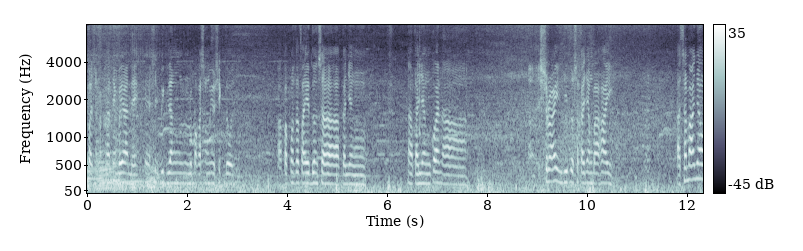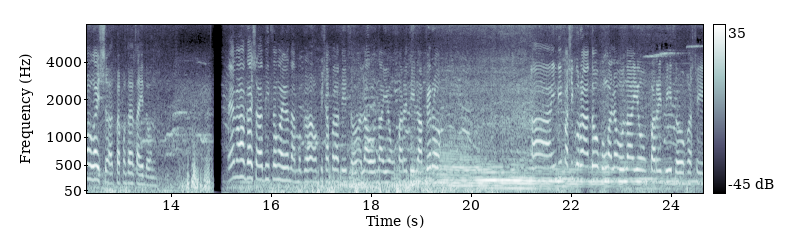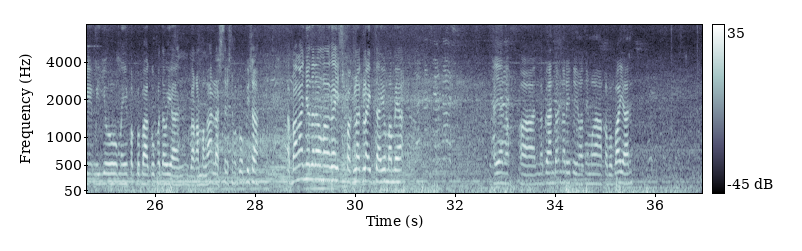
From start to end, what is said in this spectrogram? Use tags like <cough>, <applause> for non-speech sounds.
pasok ng ating bayan eh. Kasi biglang lumakas ang music doon. Ah, papunta tayo doon sa kanyang ah, kanyang kuan ah, ah, shrine dito sa kanyang bahay. At samahan niyo ako guys at papunta tayo doon. Ayan mga guys, ah, dito ngayon ah, mag-umpisa pala dito, alauna yung paridila pero Ah, hindi pa sigurado kung alauna yung pared dito kasi medyo may pagbabago pa daw yan. Baka mga alas 3 mag-umpisa. Abangan nyo na lang mga guys pag nag-live tayo mamaya. Ayan, ah, naghahanda na rito yung ating mga kababayan.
